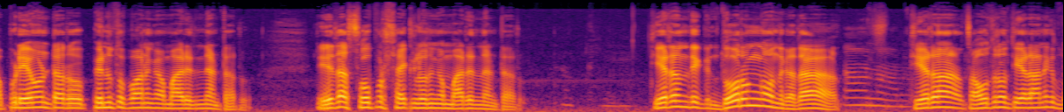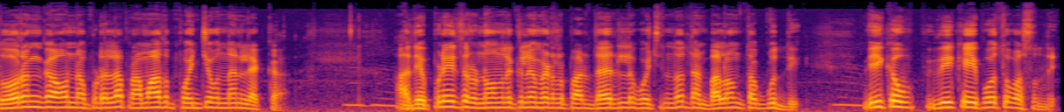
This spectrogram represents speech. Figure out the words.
అప్పుడు ఏమంటారు? పెను తుఫానుగా మారింది అంటారు. లేదా సూపర్ సైక్లోన్గా మారింది అంటారు. తీరం దగ్గర దూరంగా ఉంది కదా. తీరా సముద్రం తీరానికి దూరంగా ఉన్నప్పుడల్లా ప్రమాదం పొంచి ఉందని లెక్క. అది ఎప్పుడైతే రెండు వందల కిలోమీటర్ల దారిలోకి వచ్చిందో దాని బలం తగ్గుద్ది. వీక్ వీక్ అయిపోతూ వస్తుంది.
